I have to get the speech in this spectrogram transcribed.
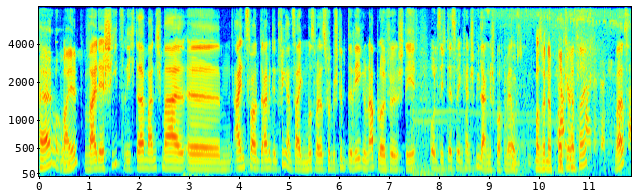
Hä, warum? Weil? Weil der Schiedsrichter manchmal ähm, 1, 2 und 3 mit den Fingern zeigen muss, weil das für bestimmte Regeln und Abläufe steht und sich deswegen kein Spieler angesprochen werden. Was, wenn der Vollfinger zeigt? Was? Ja,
